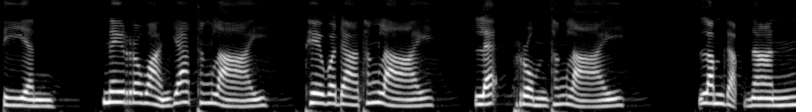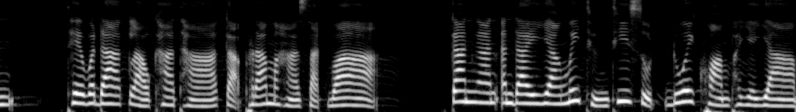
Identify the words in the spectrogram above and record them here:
เตียน ในระหว่างญาติทั้งหลาย เทวดาทั้งหลาย และพรหมทั้งหลายลำดับนั้น เทวดากล่าวคาถากับพระมหาสัตว์ว่า การงานอันใดยังไม่ถึงที่สุดด้วยความพยายาม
